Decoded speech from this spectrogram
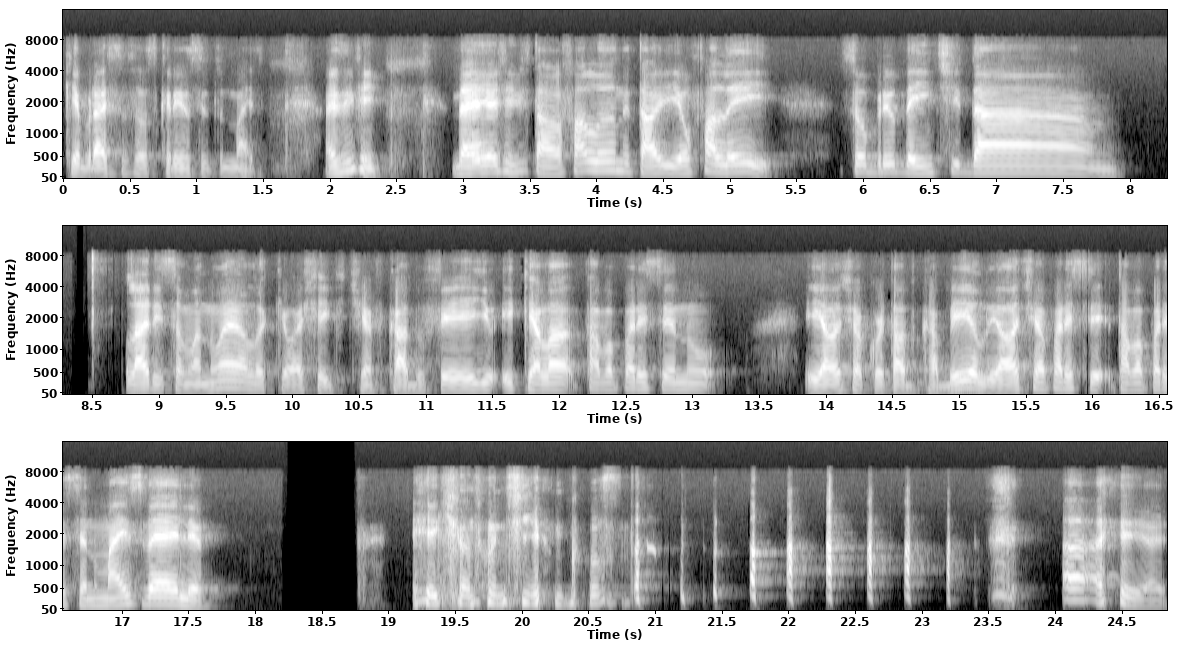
quebrar essas crenças e tudo mais. Mas enfim, daí a gente tava falando e tal, e eu falei sobre o dente da Larissa Manuela, que eu achei que tinha ficado feio e que ela tava parecendo. E ela tinha cortado o cabelo e ela tinha aparecer, tava parecendo mais velha. E que eu não tinha gostado. ai, ai.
